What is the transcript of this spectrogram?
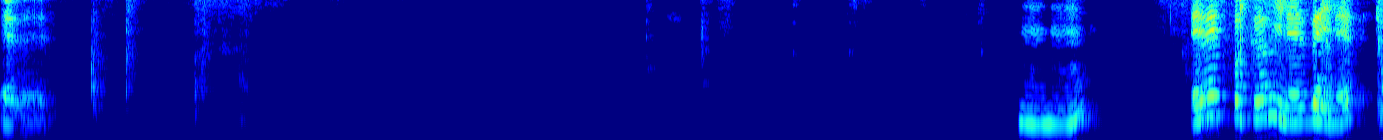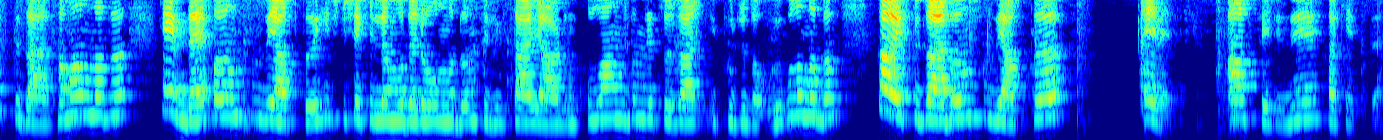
Evet. Hı hı. Evet bakın yine Zeynep çok güzel tamamladı. Hem de bağımsız yaptığı, hiçbir şekilde model olmadığım fiziksel yardım kullanmadım ve sözel ipucu da uygulamadım. Gayet güzel bağımsız yaptı. Evet. Aferini hak etti.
